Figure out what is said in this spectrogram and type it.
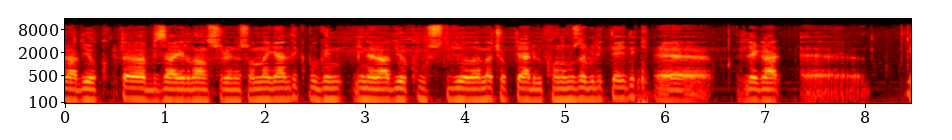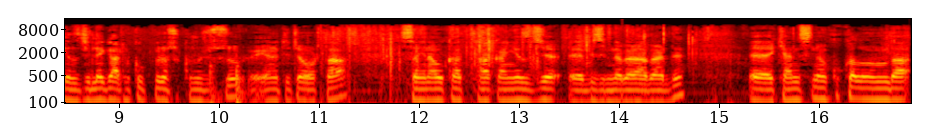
Radyo Hukuk'ta bize ayrılan sürenin sonuna geldik. Bugün yine Radyo Hukuk stüdyolarında çok değerli bir konumuzla birlikteydik. Ee, legal e, Yazıcı Legal Hukuk Bürosu kurucusu ve yönetici ortağı Sayın Avukat Hakan Yazıcı e, bizimle beraberdi. E, kendisine hukuk alanında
